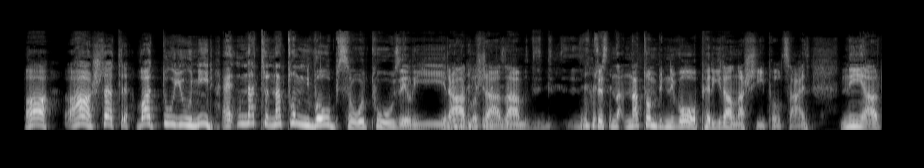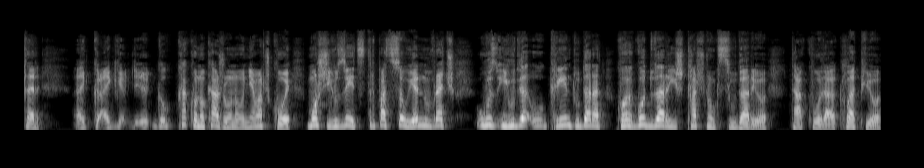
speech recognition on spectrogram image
A, a, šta treba, what do you need? E, na, to, na tom nivou bi se tu uzeli i radilo, šta znam, Just na, na tom bi nivou operirali naši policajci. Nije, alter, e, e, e, kako ono kažu ono u Njemačkoj, možeš ih uzeti, strpat sve u jednu vreću uz, i uda, krenut udarat, koga god udariš, tačnog se udario, tako da klepio,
